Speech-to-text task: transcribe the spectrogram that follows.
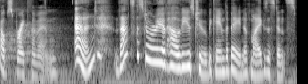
Helps break them in. And that's the story of how these two became the bane of my existence.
